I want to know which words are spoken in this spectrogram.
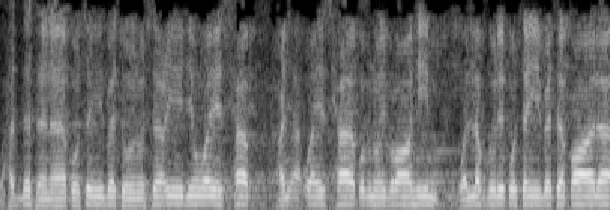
وحدثنا قتيبة بن سعيد وإسحاق عن وإسحاق بن إبراهيم واللفظ لقتيبة قال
